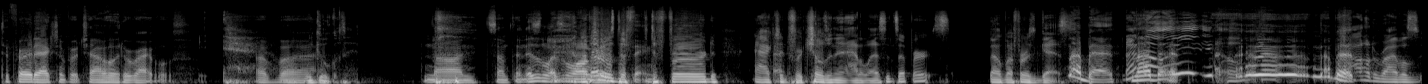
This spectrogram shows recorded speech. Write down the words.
Deferred action for childhood arrivals of uh, We googled it. non something. This is, this is a I long thought it was def- deferred action for children and adolescents at first. That was my first guess. Not bad. Not know, bad. you know. Not bad. Childhood arrivals,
